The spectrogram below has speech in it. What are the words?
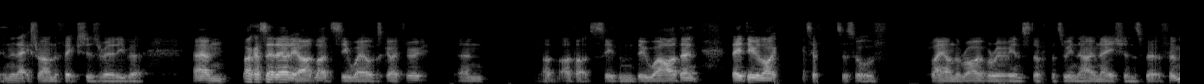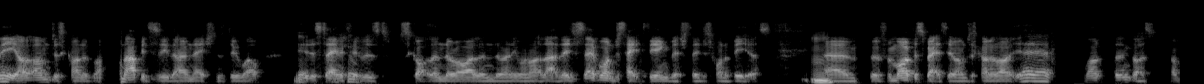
in the next round of fixtures, really. But um, like I said earlier, I'd like to see Wales go through, and I'd, I'd like to see them do well. I don't. They do like to to sort of play on the rivalry and stuff between the home nations. But for me, I, I'm just kind of I'm happy to see the home nations do well. Yeah, the same sure. if it was Scotland or Ireland or anyone like that. They just everyone just hates the English. They just want to beat us. Mm. Um, but from my perspective, I'm just kind of like, yeah, yeah, well done, guys. I'm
